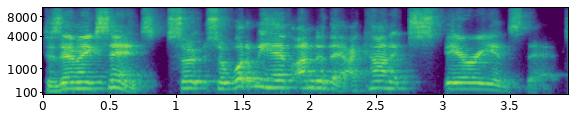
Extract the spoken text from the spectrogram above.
Does that make sense? So, so what do we have under there? I can't experience that.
